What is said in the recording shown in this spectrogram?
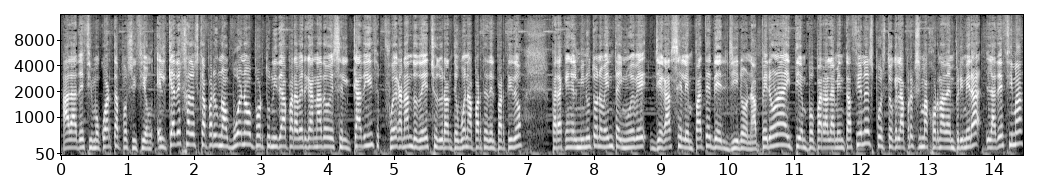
a la decimocuarta posición. El que ha dejado escapar una buena oportunidad para haber ganado es el Cádiz. Fue ganando, de hecho, durante buena parte del partido para que en el minuto 99 llegase el empate del Girona. Pero no hay tiempo para lamentaciones, puesto que la próxima jornada en primera, la décima,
